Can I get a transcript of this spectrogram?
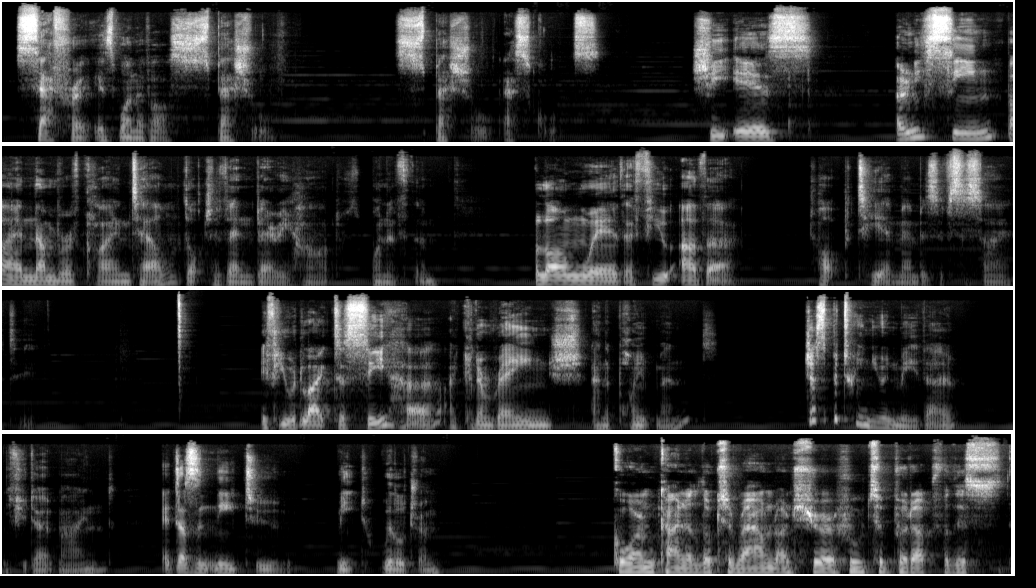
Sephra is one of our special, special escorts. She is only seen by a number of clientele. Dr. Venberry Hart was one of them, along with a few other top tier members of society. If you would like to see her, I can arrange an appointment. Just between you and me, though, if you don't mind. It doesn't need to meet Wildrum. Gorm kind of looks around, unsure who to put up for this.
